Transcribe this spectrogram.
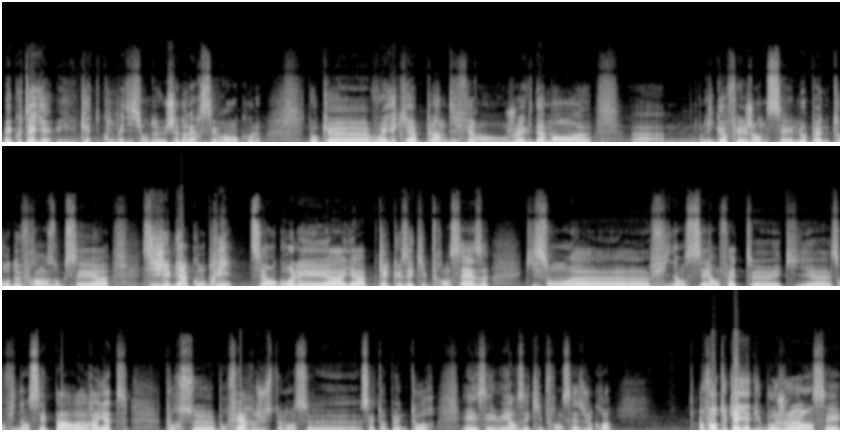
Bah écoutez, il y a une quête compétition de Shadowverse, c'est vraiment cool. Donc euh, vous voyez qu'il y a plein de différents jeux, évidemment. Euh, euh, League of Legends, c'est l'Open Tour de France, donc c'est, si j'ai bien compris, c'est en gros les, il y a quelques équipes françaises qui sont financées en fait et qui sont financées par Riot pour faire justement ce, cet Open Tour. Et c'est les meilleures équipes françaises, je crois. Enfin en tout cas il y a du beau jeu, hein, il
